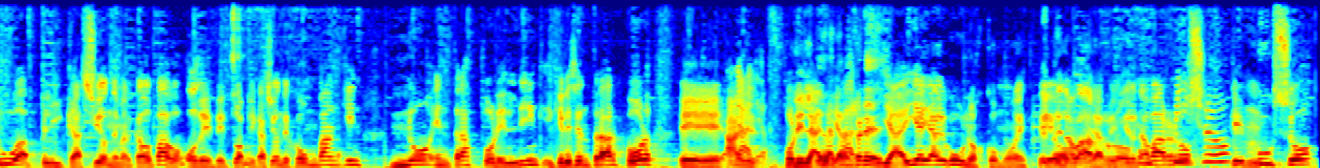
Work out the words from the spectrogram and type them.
tu aplicación de Mercado Pago o desde tu aplicación de Home Banking no entrás por el link y querés entrar por, eh, al- alias. por el la alias. Y ahí hay algunos como este, Este hombre, Navarro. Navarro, que puso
